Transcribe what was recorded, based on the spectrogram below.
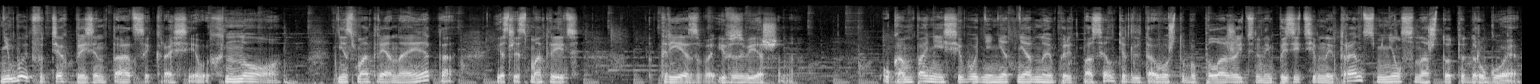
Не будет вот тех презентаций красивых. Но, несмотря на это, если смотреть трезво и взвешенно – у компании сегодня нет ни одной предпосылки для того, чтобы положительный, позитивный тренд сменился на что-то другое.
